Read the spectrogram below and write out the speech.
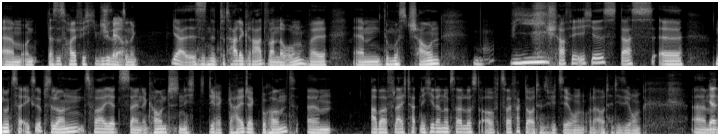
Ähm, und das ist häufig, wie Schwer. gesagt, so eine, ja, es ist eine totale Gratwanderung, weil ähm, du musst schauen, wie schaffe ich es, dass äh, Nutzer XY zwar jetzt seinen Account nicht direkt gehijackt bekommt, ähm, aber vielleicht hat nicht jeder Nutzer Lust auf Zwei-Faktor-Authentifizierung oder Authentisierung. Ähm, ja.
